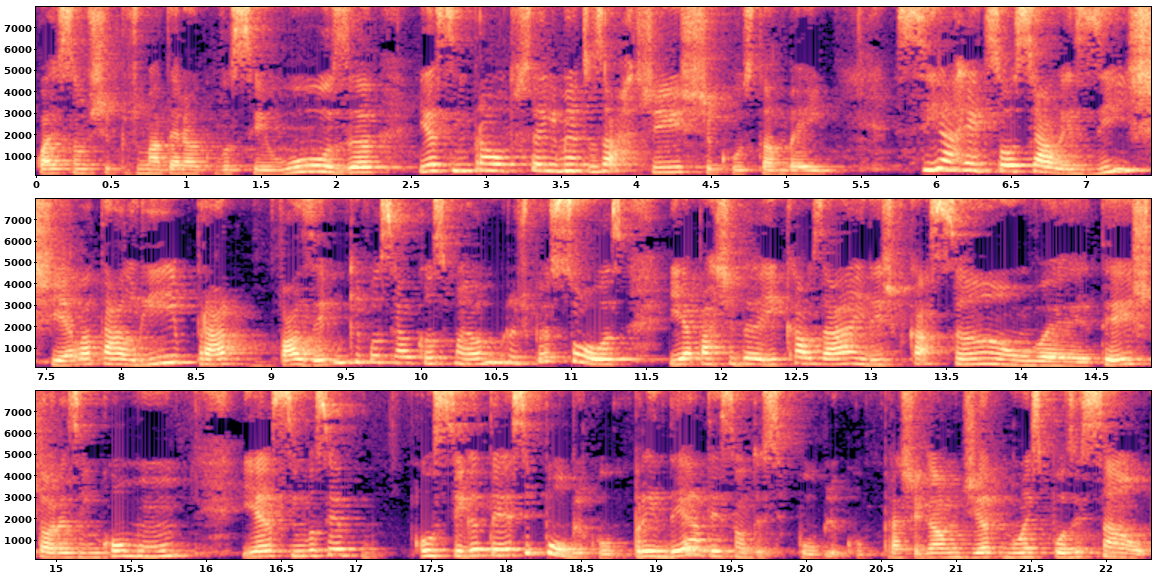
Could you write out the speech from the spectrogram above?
quais são os tipos de material que você usa e assim para outros segmentos artísticos também. Se a rede social existe, ela tá ali para fazer com que você alcance o maior número de pessoas. E a partir daí causar identificação, é, ter histórias em comum. E assim você consiga ter esse público, prender a atenção desse público, para chegar um dia numa exposição,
